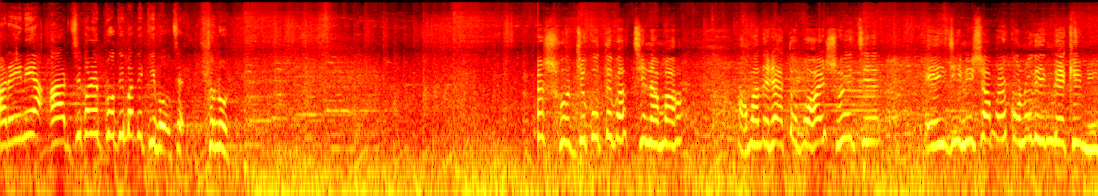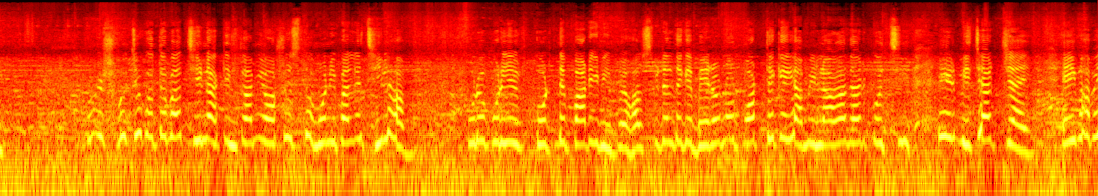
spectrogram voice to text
আর এই নিয়ে আরজিকরের প্রতিবাদী কি বলছেন? শুনুন। সহ্য করতে পারছি না, মা। আমাদের এত বয়স হয়েছে, এই জিনিস আমরা কোনোদিন দেখিনি। আমরা সহ্য করতে পারছি না, কিন্তু আমি অসুস্থ, মণিপালে ছিলাম। পুরোপুরি করতে পারিনি। হসপিটাল থেকে বেরোনোর পর থেকেই আমি লাগাতার করছি। এর বিচার চাই। এইভাবে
